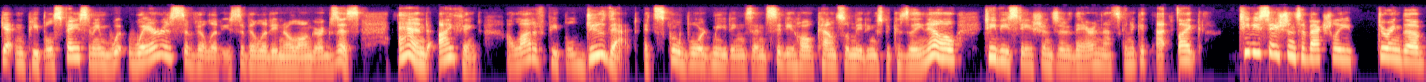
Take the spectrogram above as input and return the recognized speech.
get in people's face. I mean wh- where is civility? Civility no longer exists. And i think a lot of people do that at school board meetings and city hall council meetings because they know tv stations are there and that's going to get uh, like tv stations have actually during the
